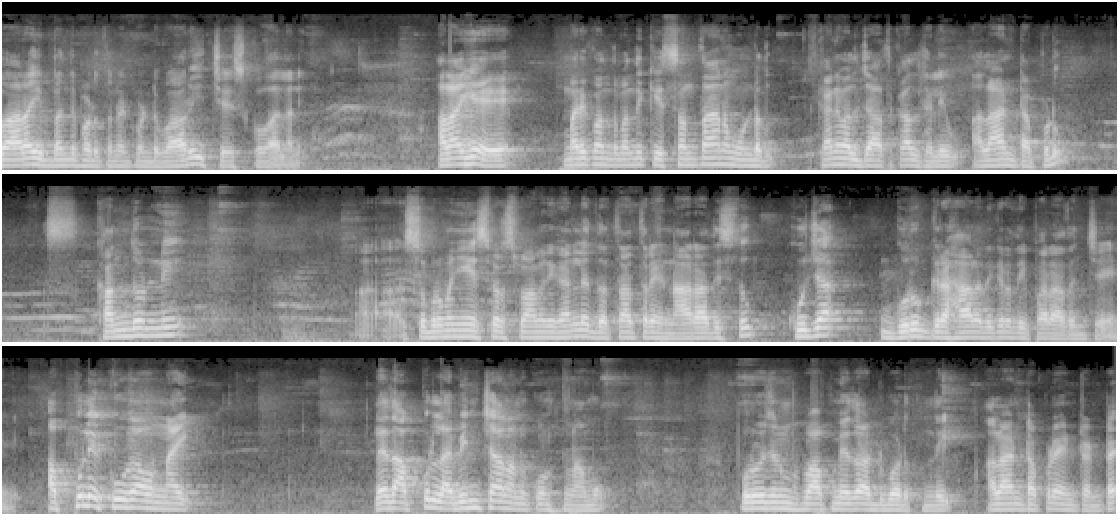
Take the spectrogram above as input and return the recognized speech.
ద్వారా ఇబ్బంది పడుతున్నటువంటి వారు ఇది చేసుకోవాలని. అలాగే మరికొంతమందికి సంతానం ఉండదు కానీ వాళ్ళ జాతకాలు తెలియవు. అలాంటప్పుడు కందుణ్ణి సుబ్రహ్మణ్యేశ్వర స్వామిని కానీ లేదా దత్తాత్రేయుని ఆరాధిస్తూ కుజ గురుగ్రహాల దగ్గర దీపారాధన చేయండి. అప్పులు ఎక్కువగా ఉన్నాయి. లేదా అప్పులు లభించాలనుకుంటున్నాము. పూర్వజన్మ పాపం మీద అడ్డుపడుతుంది. అలాంటప్పుడు ఏంటంటే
